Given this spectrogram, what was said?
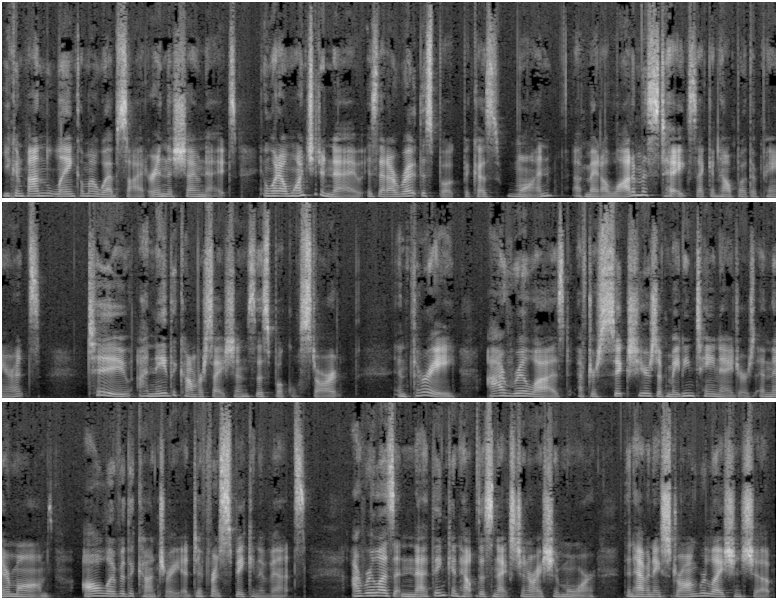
You can find the link on my website or in the show notes. And what I want you to know is that I wrote this book because one, I've made a lot of mistakes that can help other parents. Two, I need the conversations this book will start. And three, I realized after six years of meeting teenagers and their moms all over the country at different speaking events, I realize that nothing can help this next generation more than having a strong relationship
